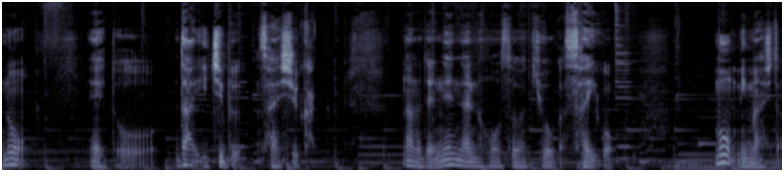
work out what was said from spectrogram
の」えっ、ー、と第1部最終回。なので年内の放送は今日が最後も見ました。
